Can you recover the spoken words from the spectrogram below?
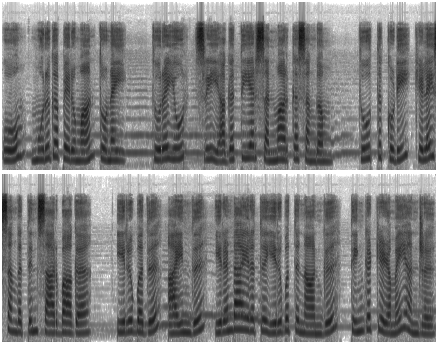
ஓம் முருகப்பெருமான் துணை. துறையூர் ஸ்ரீ அகத்தியர் சன்மார்க்க சங்கம். தூத்துக்குடி கிளை சங்கத்தின் சார்பாக இருபது ஐந்து இரண்டாயிரத்து இருபத்து நான்கு திங்கட்கிழமை அன்று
